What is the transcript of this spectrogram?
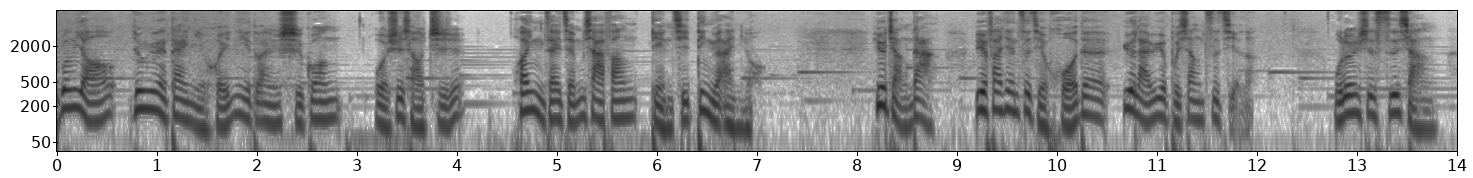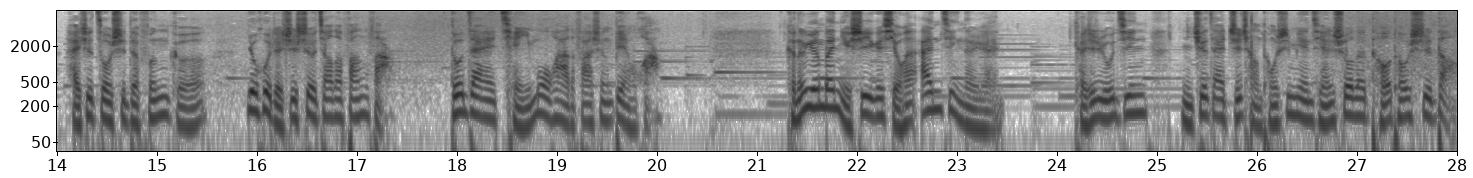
光谣，音乐带你回那段时光。我是小直，欢迎你在节目下方点击订阅按钮。越长大，越发现自己活得越来越不像自己了。无论是思想，还是做事的风格，又或者是社交的方法，都在潜移默化的发生变化。可能原本你是一个喜欢安静的人，可是如今你却在职场同事面前说了头头是道。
